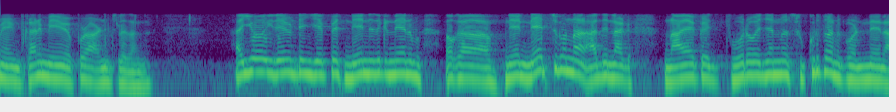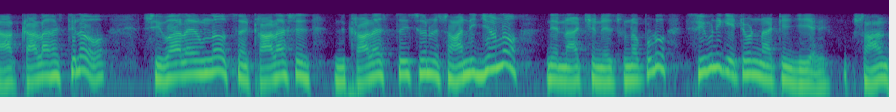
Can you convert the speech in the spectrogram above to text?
మేము కానీ మేము ఎప్పుడూ ఆడించలేదన్నారు అయ్యో ఇదేమిటి అని చెప్పేసి నేను ఎందుకు నేను ఒక నేను నేర్చుకున్నాను అది నాకు నా యొక్క పూర్వజన్మ సుకృతం అనుకోండి. నేను ఆ కాళహస్తిలో శివాలయంలో కాళహస్తి కాళహస్తీశ్వరుని సాన్నిధ్యంలో నేను నాట్యం నేర్చుకున్నప్పుడు శివునికి ఎటువంటి నాట్యం చేయాలి? సా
